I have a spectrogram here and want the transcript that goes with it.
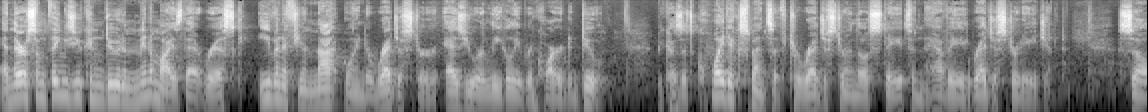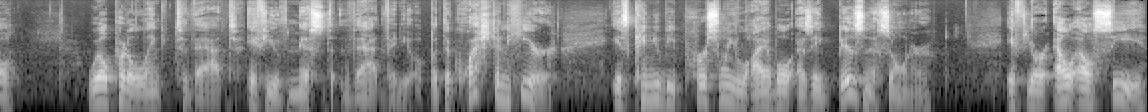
And there are some things you can do to minimize that risk, even if you're not going to register as you are legally required to do, because it's quite expensive to register in those states and have a registered agent. So, we'll put a link to that if you've missed that video. But the question here is can you be personally liable as a business owner if your LLC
